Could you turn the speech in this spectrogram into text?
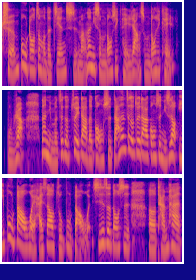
全部都这么的坚持吗？那你什么东西可以让？什么东西可以？不让，那你们这个最大的共识，达成这个最大的共识，你是要一步到位，还是要逐步到位？其实这都是呃谈判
